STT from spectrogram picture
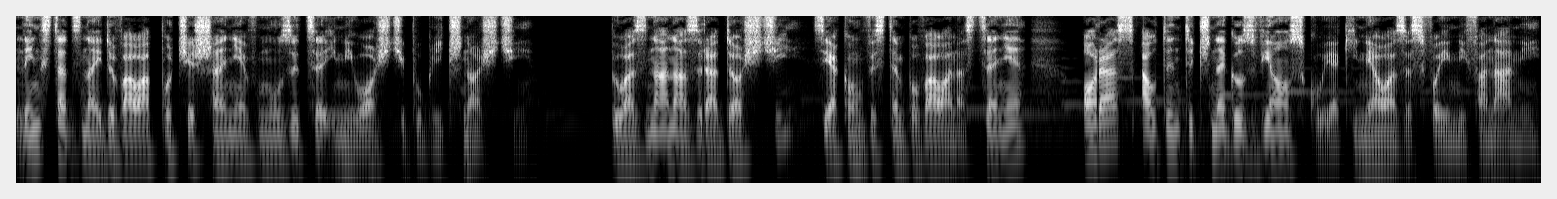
Lyngstad znajdowała pocieszenie w muzyce i miłości publiczności. Była znana z radości, z jaką występowała na scenie, oraz autentycznego związku, jaki miała ze swoimi fanami,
